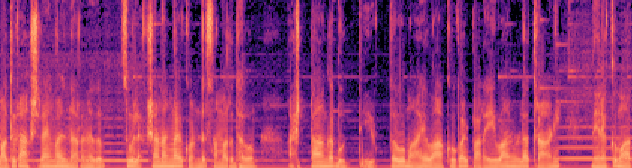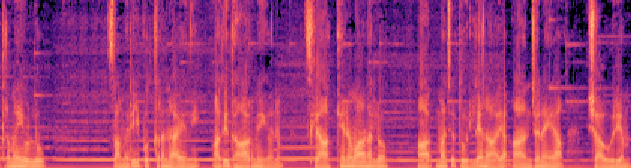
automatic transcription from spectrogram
മധുരാക്ഷരങ്ങൾ നിറഞ്ഞതും സുലക്ഷണങ്ങൾ കൊണ്ട് സമൃദ്ധവും അഷ്ടാംഗ ബുദ്ധിയുക്തവുമായ വാക്കുകൾ പറയുവാനുള്ള ത്രാണി നിനക്ക് മാത്രമേയുള്ളൂ. സമരീപുത്രനായ നീ അതിധാർമ്മികനും ശ്ലാഘ്യനുമാണല്ലോ. ആത്മജ തുല്യനായ ആഞ്ജനേയ ശൗര്യം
